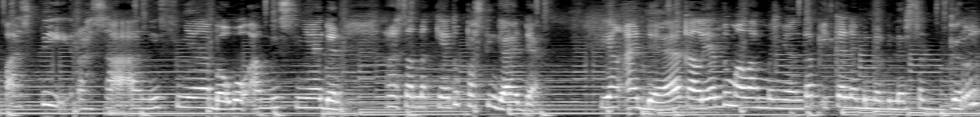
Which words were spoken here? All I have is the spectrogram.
pasti rasa anisnya bau-bau amisnya dan rasa neknya itu pasti nggak ada yang ada kalian tuh malah menyantap ikan yang benar-benar seger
